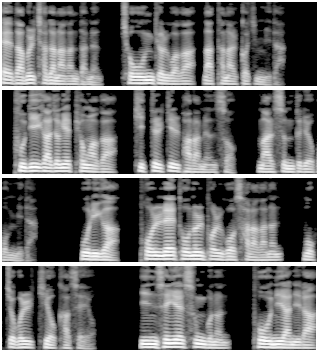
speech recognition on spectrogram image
해답을 찾아 나간다면 좋은 결과가 나타날 것입니다. 부디 가정의 평화가 깃들길 바라면서 말씀드려 봅니다. 우리가 본래 돈을 벌고 살아가는 목적을 기억하세요. 인생의 승부는 돈이 아니라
